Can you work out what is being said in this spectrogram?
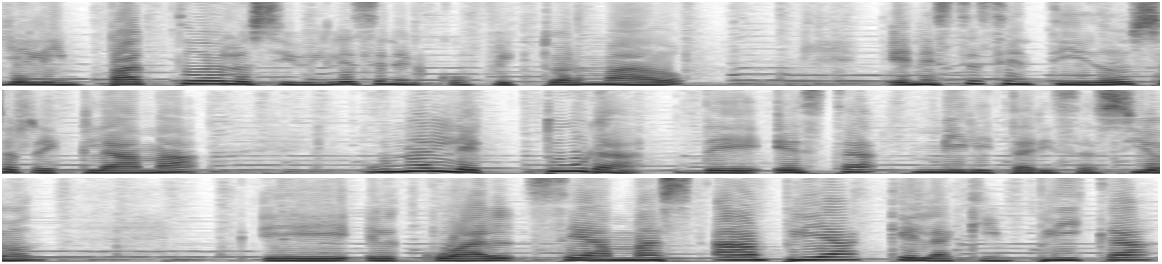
y el impacto de los civiles en el conflicto armado, en este sentido se reclama una lectura de esta militarización eh, el cual sea más amplia que la que implica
